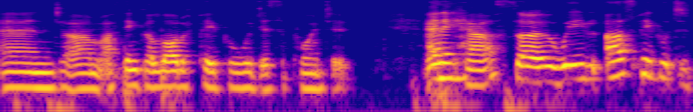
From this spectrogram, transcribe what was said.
And um, I think a lot of people were disappointed. Anyhow, so we asked people to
